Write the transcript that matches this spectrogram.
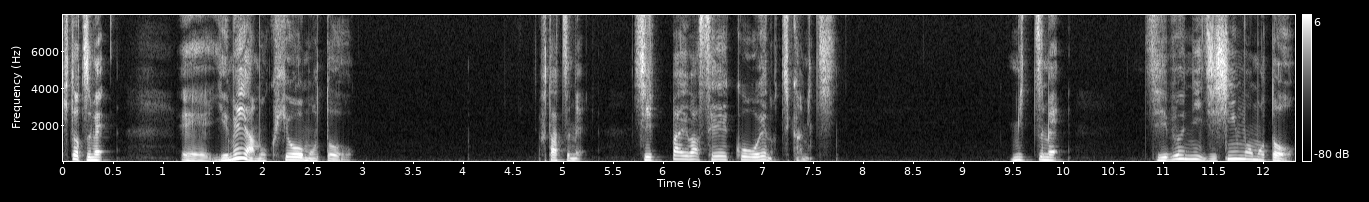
1つ目、えー、夢や目標を持とう。2つ目失敗は成功への近道。3つ目自分に自信を持と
